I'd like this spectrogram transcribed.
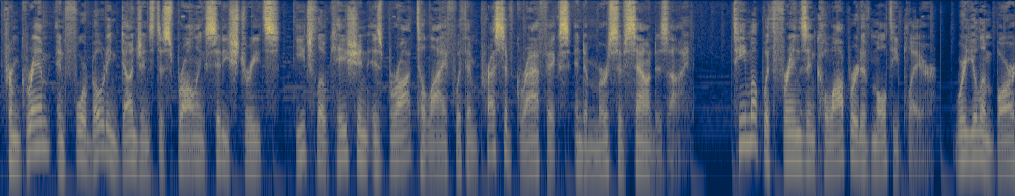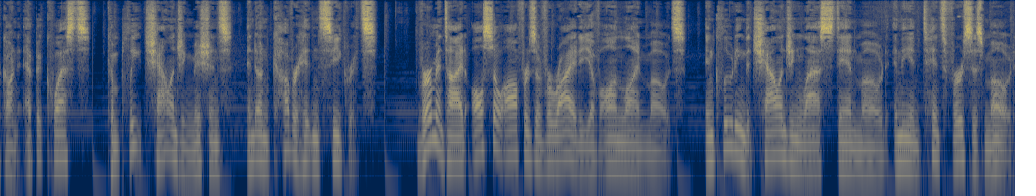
From grim and foreboding dungeons to sprawling city streets, each location is brought to life with impressive graphics and immersive sound design. Team up with friends in cooperative multiplayer, where you'll embark on epic quests, complete challenging missions, and uncover hidden secrets. Vermintide also offers a variety of online modes, including the challenging Last Stand mode and the Intense Versus mode,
